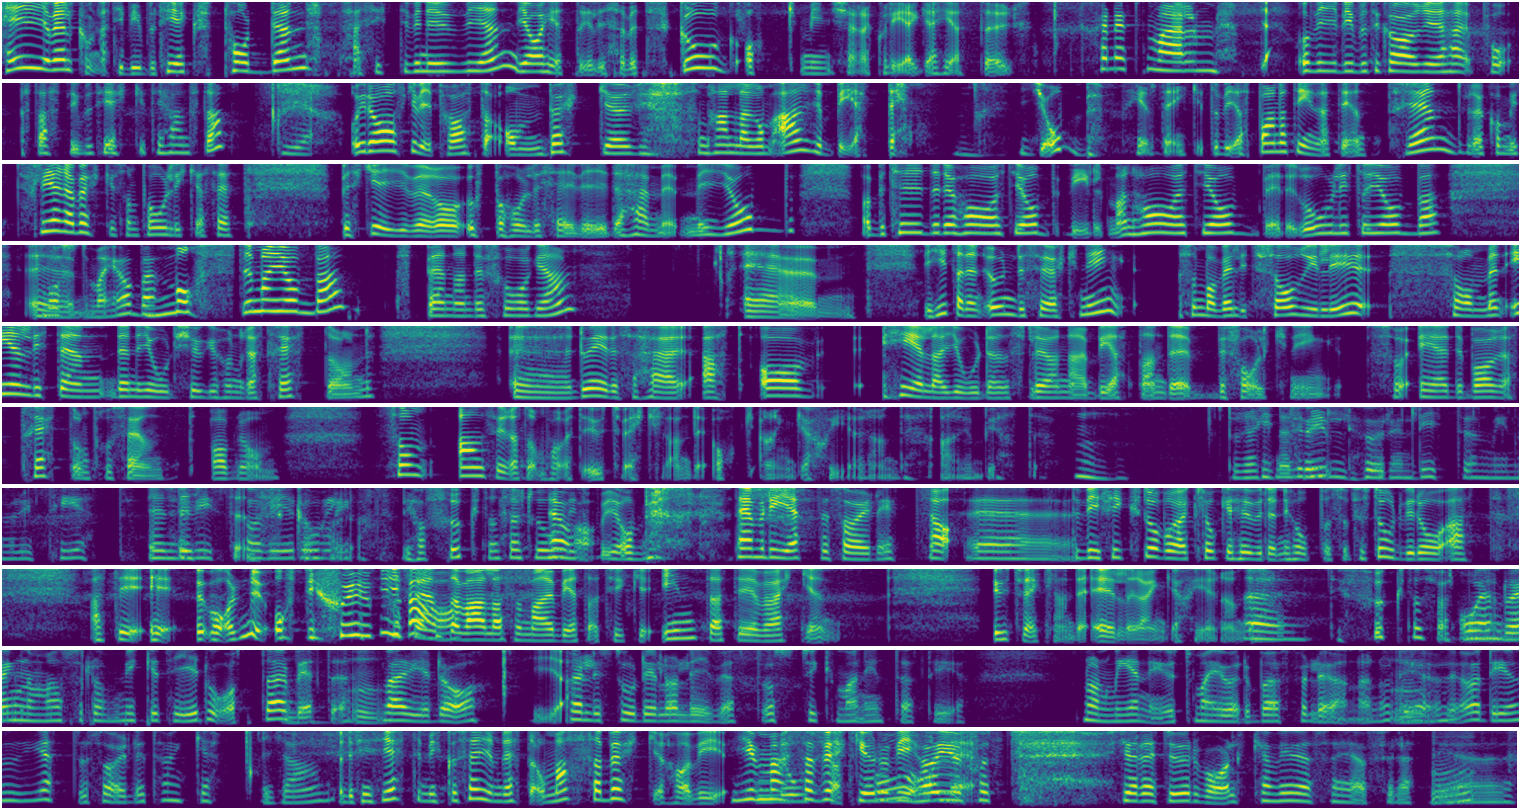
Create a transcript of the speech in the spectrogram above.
Hej och välkomna till Bibliotekspodden. Här sitter vi nu igen. Jag heter Elisabeth Skog och min kära kollega heter Jeanette Malm. Ja, och vi är bibliotekarier här på Stadsbiblioteket i Halmstad. Ja. Och idag ska vi prata om böcker som handlar om arbete. Jobb helt enkelt. Och vi har spanat in att det är en trend. Det har kommit flera böcker som på olika sätt beskriver och uppehåller sig vid det här med, med jobb. Vad betyder det att ha ett jobb? Vill man ha ett jobb? Är det roligt att jobba? Måste man jobba? Eh, måste man jobba? Spännande fråga. Eh, vi hittade en undersökning som var väldigt sorglig. Som, men enligt den, den är gjord 2013. Eh, då är det så här att av hela jordens lönearbetande befolkning så är det bara 13 procent av dem som anser att de har ett utvecklande och engagerande arbete. Mm. Då vi tillhör en liten minoritet. En För visst har vi skala. roligt. Vi har fruktansvärt roligt ja. på jobb. Nej men det är jättesorgligt. Ja. Eh. Vi fick slå våra kloka huvuden ihop och så förstod vi då att att det är, var det nu, 87 procent ja. av alla som arbetar tycker inte att det är varken utvecklande eller engagerande. Nej. Det är fruktansvärt Och ändå ägnar man så mycket tid åt arbete mm. Mm. varje dag. Ja. Väldigt stor del av livet och så tycker man inte att det är någon mening utan man gör det bara för lönen. Och det, mm. ja, det är en jättesorglig tanke. Ja, och det finns jättemycket att säga om detta och massa böcker har vi ju massa böcker och vi har ju läst. fått göra ett urval kan vi väl säga för att det mm.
